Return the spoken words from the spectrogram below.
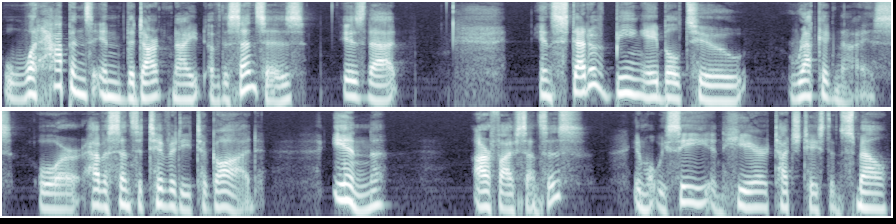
what happens in the dark night of the senses is that instead of being able to recognize or have a sensitivity to God in our five senses, in what we see and hear, touch, taste, and smell,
